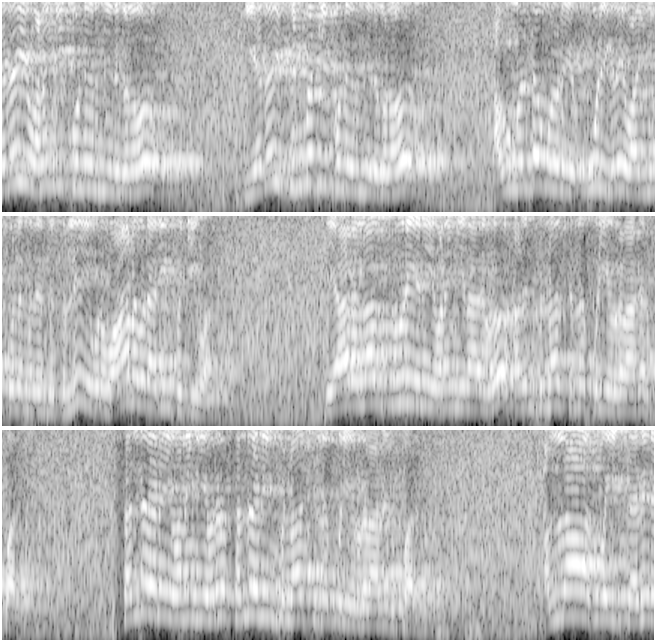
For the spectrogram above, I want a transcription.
எதை வணங்கி கொண்டிருந்தீர்களோ எதை பின்பற்றி கொண்டிருந்தீர்களோ அவங்கள்ட்ட உங்களுடைய கூலிகளை வாங்கிக் கொள்ளுங்கள் என்று சொல்லி ஒரு வானவர் அறிவிப்பு செய்வார். யாரெல்லாம் சூரியனை வணங்கினார்களோ அதன் பின்னால் செல்லக்கூடியவர்களாக இருப்பார்கள். சந்திரனை வணங்கியவர்கள் சந்திரனின் பின்னால் செல்லக்கூடியவர்களாக இருப்பார்கள். அல்லாஹுவை தவிர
